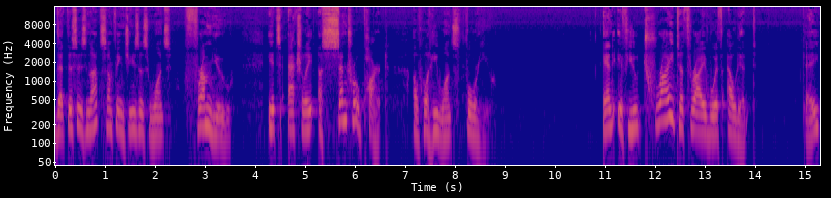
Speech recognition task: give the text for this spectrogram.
that this is not something Jesus wants from you. It's actually a central part of what he wants for you. And if you try to thrive without it, okay,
